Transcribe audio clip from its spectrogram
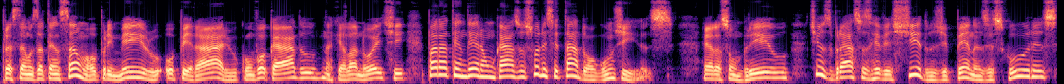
Prestamos atenção ao primeiro operário convocado, naquela noite, para atender a um caso solicitado há alguns dias. Era sombrio, tinha os braços revestidos de penas escuras,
